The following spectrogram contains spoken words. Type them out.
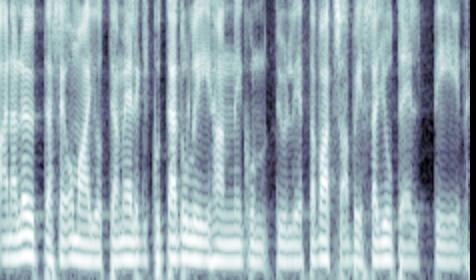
aina löytää se oma juttu. Ja meilläkin, kun tämä tuli ihan niin kuin tyyli, että WhatsAppissa juteltiin,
